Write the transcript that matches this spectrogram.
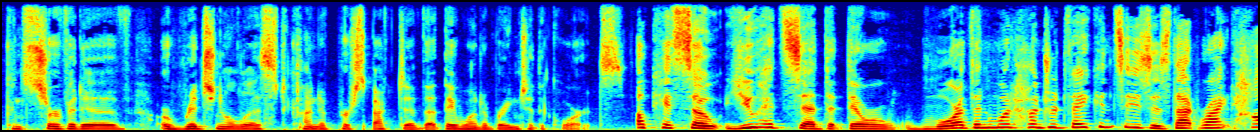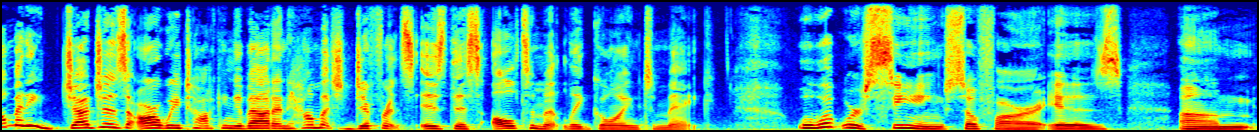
conservative, originalist kind of perspective that they want to bring to the courts. Okay, so you had said that there were more than 100 vacancies. Is that right? How many judges are we talking about, and how much difference is this ultimately going to make? Well, what we're seeing so far is. Um,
